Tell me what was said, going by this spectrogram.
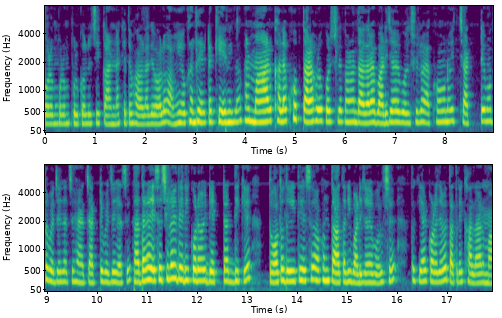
গরম গরম ফুলকো লুচি, কার না খেতে ভালো লাগে বলো? আমি ওখান থেকে একটা খেয়ে নিলাম। আর মা আর খালা খুব তাড়াহুড়ো করছিল কারণ দাদারা বাড়ি যাবে বলছিল, এখন ওই চারটে মতো বেজে গেছে। হ্যাঁ চারটে বেজে গেছে। দাদারা এসেছিলোই দেরি করে ওই দেড়টার দিকে। তো অত দেরিতে এসে এখন তাড়াতাড়ি বাড়ি যাবে বলছে। কি আর করা যাবে? তাড়াতাড়ি খালা আর মা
